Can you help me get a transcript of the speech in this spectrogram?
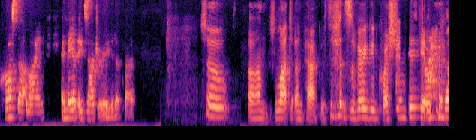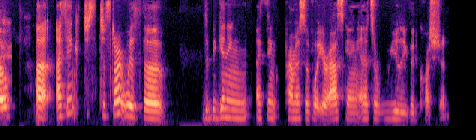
crossed that line and may have exaggerated a threat? So um, there's a lot to unpack with this. It's a very good question. So, uh, I think just to start with the the beginning, I think, premise of what you're asking, and it's a really good question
